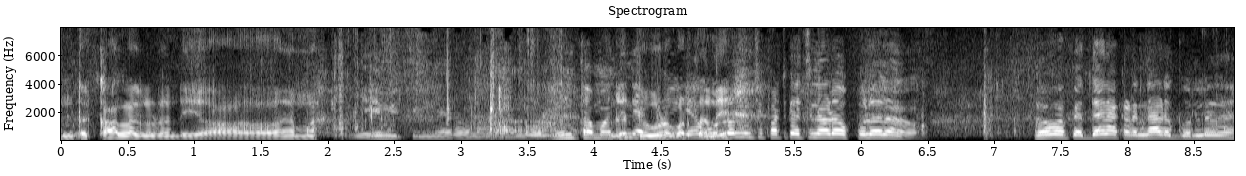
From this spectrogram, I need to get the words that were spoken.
ఎంత కాళ్ళ చూడండి. ఏమి తిన్నారో ఇంతమంది కూడా పడుతుంది. నుంచి పట్టుకొచ్చినాడు కూలీలను ఓ పెద్ద అక్కడ ఉన్నాడు గొర్రెలు.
